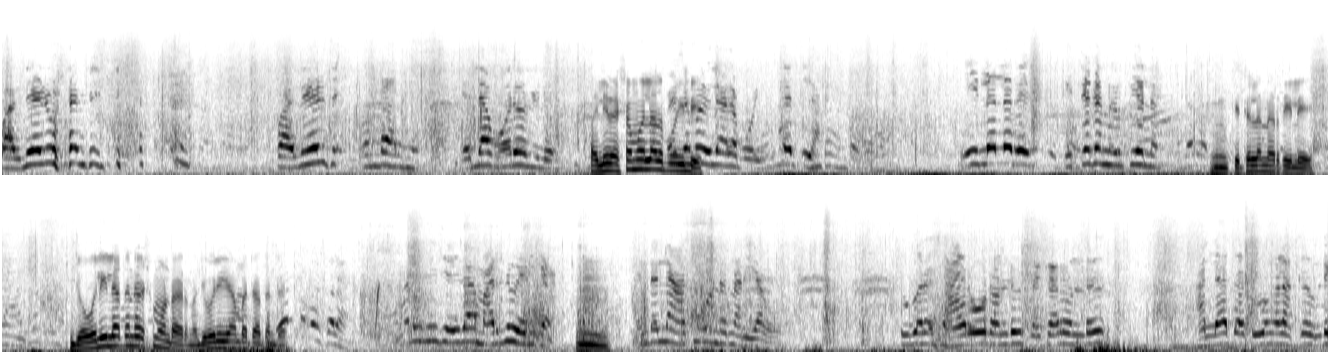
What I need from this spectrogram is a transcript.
പതിനേഴ് കൂട്ടം കിറ്റ്. പതിനേഴ് ഉണ്ടായിരുന്നു. എല്ലാം ഓരോ കിലോ. വലിയ വിഷമമില്ലാതെ പോയി. കിറ്റെല്ലാം നിർത്തിയില്ലേ? ജോലി ഇല്ലാത്തതിന്റെ വിഷമം ഉണ്ടായിരുന്നു? ജോലി ചെയ്യാൻ പറ്റാത്തതിന്റെ? നമ്മളിത് ചെയ്താൽ മരുന്ന് മേടിക്കണം. എന്തെല്ലാം അസുഖം അറിയാവോ ഷുഗർ തൈറോയിഡുണ്ട് പ്രഷറുണ്ട് അല്ലാത്ത അസുഖങ്ങളൊക്കെ ഉണ്ട്.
